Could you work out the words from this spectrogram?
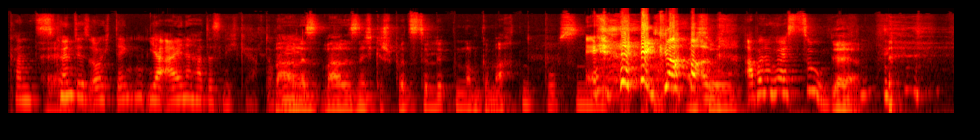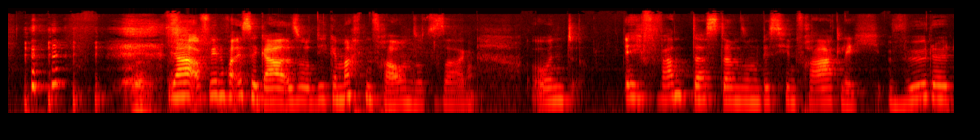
Kann's, Äh. Könnt ihr es euch denken? Ja, eine hat es nicht gehabt, okay? Waren, es, waren es nicht gespritzte Lippen und gemachten Busen? Egal, Also- aber du hörst zu. Ja, ja. Ja, auf jeden Fall ist egal. Also die gemachten Frauen sozusagen. Und ich fand das dann so ein bisschen fraglich. Würde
